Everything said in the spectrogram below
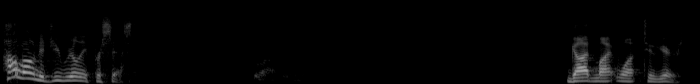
How long did you really persist? God might want two years.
